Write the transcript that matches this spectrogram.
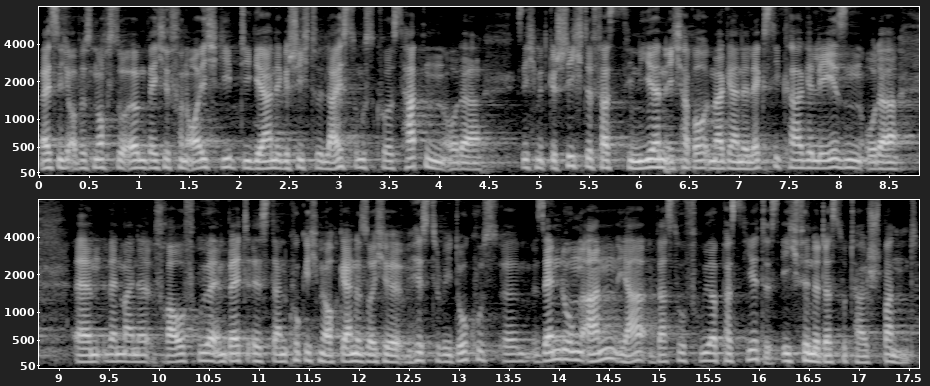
Weiß nicht, ob es noch so irgendwelche von euch gibt, die gerne Geschichte-Leistungskurs hatten oder sich mit Geschichte faszinieren. Ich habe auch immer gerne Lexika gelesen oder ähm, wenn meine Frau früher im Bett ist, dann gucke ich mir auch gerne solche History-Dokus-Sendungen an, ja, was so früher passiert ist. Ich finde das total spannend.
